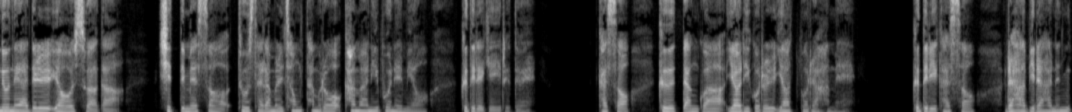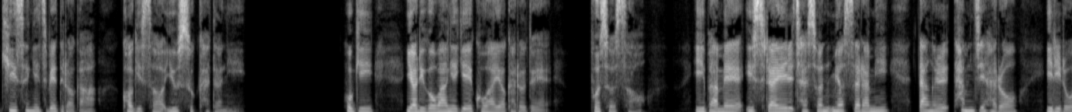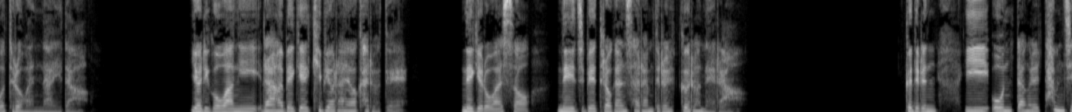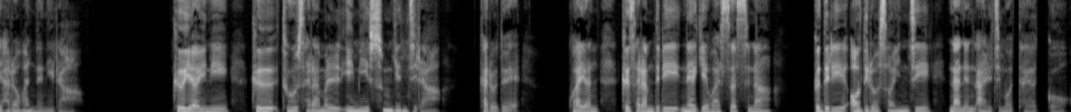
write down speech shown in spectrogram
눈의 아들 여호수아가 시뜸에서 두 사람을 정탐으로 가만히 보내며 그들에게 이르되 가서 그 땅과 여리고를 엿보라 하매 그들이 가서 라합이라 하는 기생의 집에 들어가 거기서 유숙하더니 혹이 여리고 왕에게 고하여 가로되 보소서 이 밤에 이스라엘 자손 몇 사람이 땅을 탐지하러 이리로 들어왔나이다. 여리고 왕이 라합에게 기별하여 가로되 내게로 와서 내 집에 들어간 사람들을 끌어내라. 그들은 이 온 땅을 탐지하러 왔느니라. 그 여인이 그 두 사람을 이미 숨긴지라 가로되 과연 그 사람들이 내게 왔었으나 그들이 어디로서인지 나는 알지 못하였고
